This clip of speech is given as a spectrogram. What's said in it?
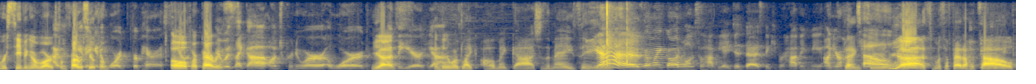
receiving an award I from was Paris giving Hilton? an award for Paris. Oh, for Paris. It was like an entrepreneur award Yes. of the year. Yeah. And then it was like, oh my gosh, it's amazing. Yes. Oh my God. Well, I'm so happy I did this. Thank you for having me on your Thank hotel. you. Yes, Mazzafera Hotels.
